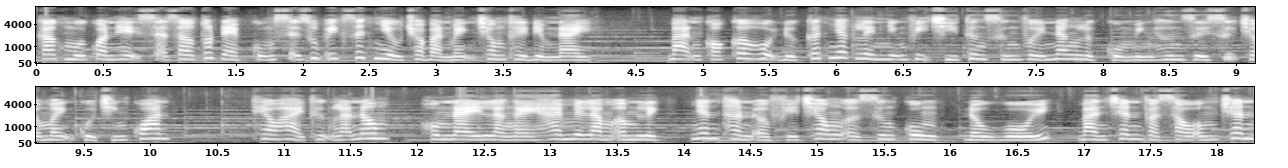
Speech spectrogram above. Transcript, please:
các mối quan hệ xã giao tốt đẹp cũng sẽ giúp ích rất nhiều cho bản mệnh trong thời điểm này. Bạn có cơ hội được cất nhắc lên những vị trí tương xứng với năng lực của mình hơn dưới sự trợ mệnh của chính quan. Theo Hải Thượng Lãn Ông, hôm nay là ngày 25 âm lịch, nhân thần ở phía trong ở xương cùng, đầu gối, bàn chân và sau ống chân.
